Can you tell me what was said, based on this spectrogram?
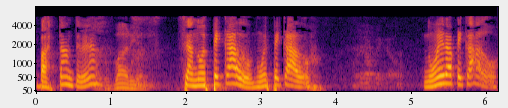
Bastante, ¿verdad? varias. O sea, no es pecado, no es pecado. No era pecado. No era pecado.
